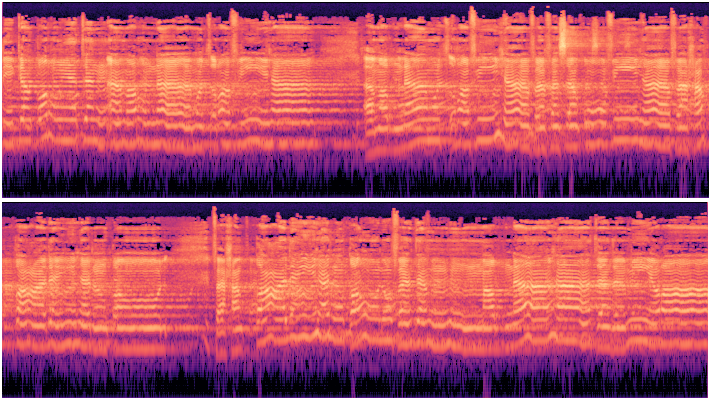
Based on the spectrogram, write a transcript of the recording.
نهلك قرية أمرنا متر فيها أمرنا متر فيها ففسقوا فيها فحق عليها القول فحق عليها القول فدمرناها تدميرا.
